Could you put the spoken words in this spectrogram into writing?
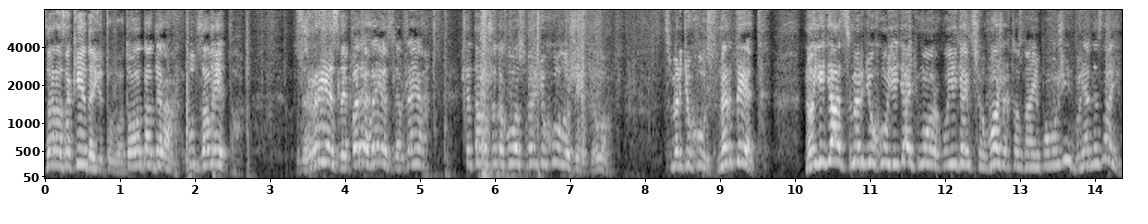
Зараз закидаю того. То одна дира. Тут залито. Згризли, перегризли. Вже я читав, що такого смердюху ложити. О. Смердюху, смердить. Ну їдять смердюху, їдять моркву, їдять все. Може хто знає, поможіть, бо я не знаю.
